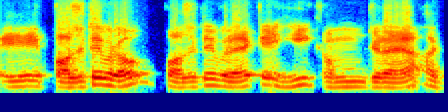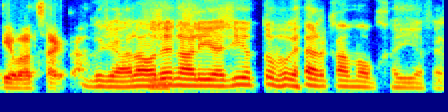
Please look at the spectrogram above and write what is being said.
ਇਹ ਪੋਜ਼ਿਟਿਵ ਰਹੋ ਪੋਜ਼ਿਟਿਵ ਰਹਿ ਕੇ ਹੀ ਕੰਮ ਜਿਹੜਾ ਆ ਅੱਗੇ ਵਧ ਸਕਦਾ। ਗੁਜ਼ਾਰਾ ਉਹਦੇ ਨਾਲ ਹੀ ਹੈ ਜੀ ਉਸ ਤੋਂ ਬਗੈਰ ਕੰਮ ਔਖਾ ਹੀ ਆ ਫਿਰ।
